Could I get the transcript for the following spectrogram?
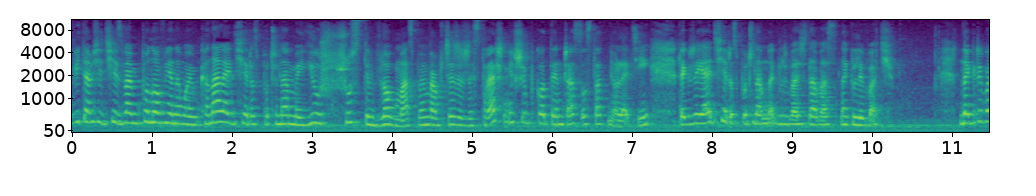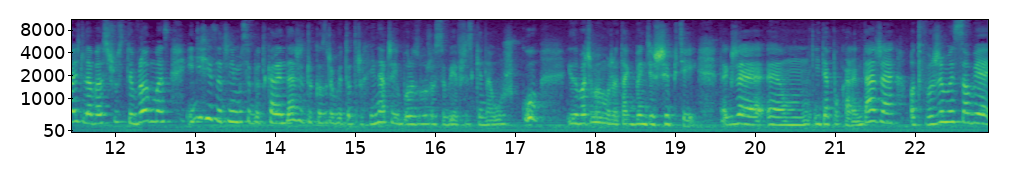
Witam się dzisiaj z Wami ponownie na moim kanale. Dzisiaj rozpoczynamy już szósty vlogmas. Powiem Wam szczerze, że strasznie szybko ten czas ostatnio leci. Także ja dzisiaj rozpoczynam nagrywać dla Was, nagrywać. Nagrywać dla Was szósty vlogmas i dzisiaj zaczniemy sobie od kalendarzy, tylko zrobię to trochę inaczej, bo rozłożę sobie wszystkie na łóżku i zobaczymy, może tak będzie szybciej. Także em, idę po kalendarze, otworzymy sobie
